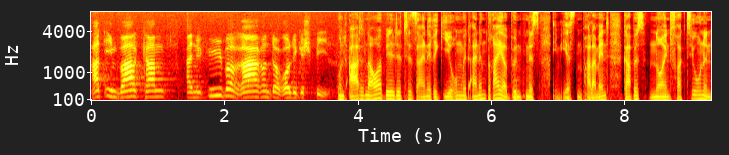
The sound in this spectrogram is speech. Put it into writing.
hat im Wahlkampf eine überragende Rolle gespielt. Und Adenauer bildete seine Regierung mit einem Dreierbündnis. Im ersten Parlament gab es neun Fraktionen.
